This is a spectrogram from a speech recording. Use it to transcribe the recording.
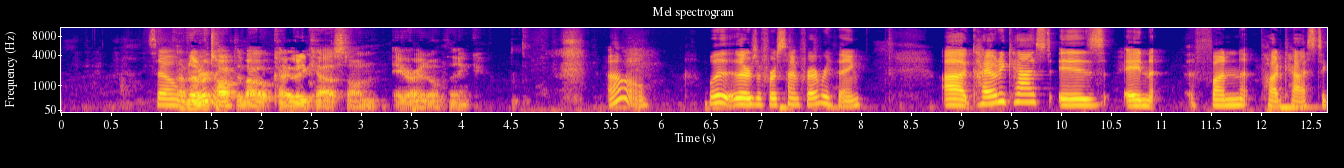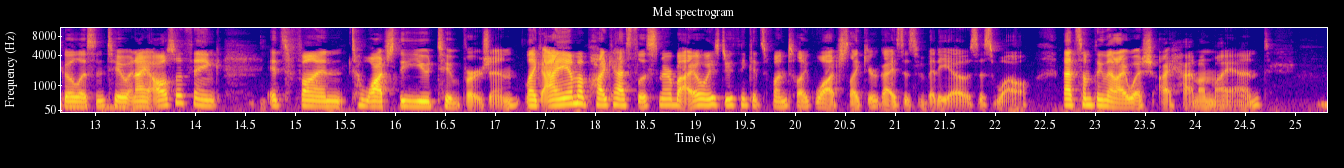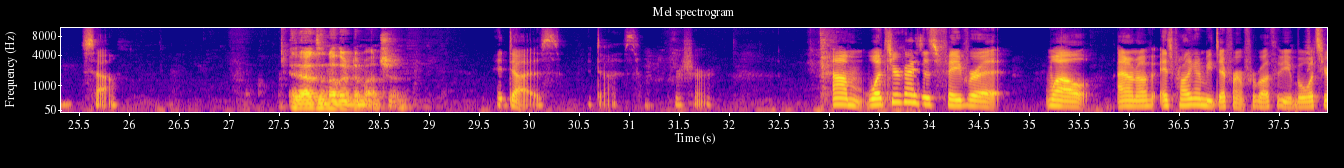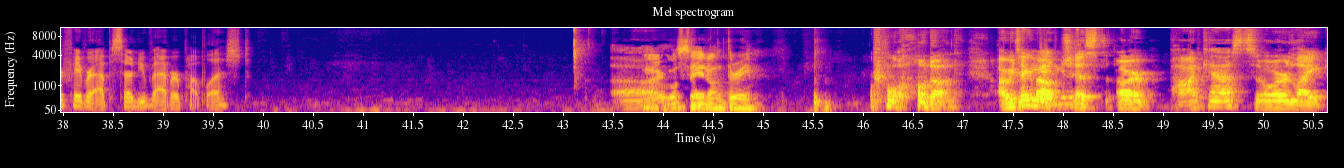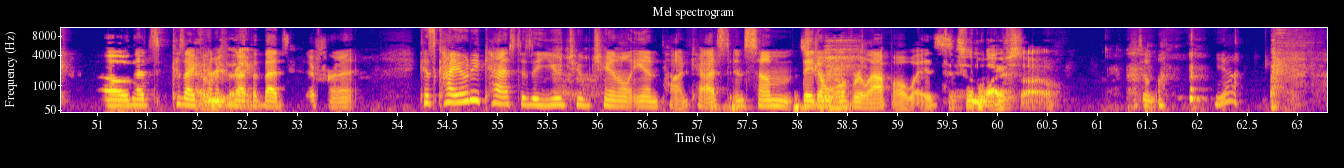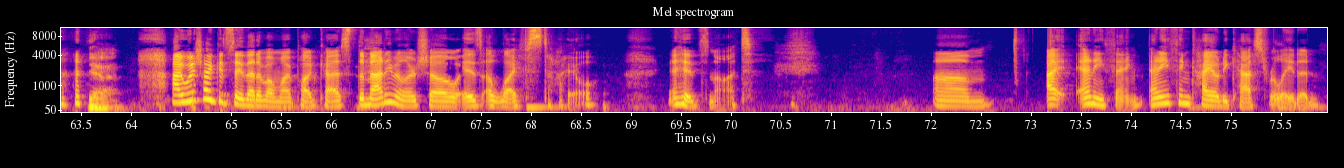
So I've never really- talked about Coyote Cast on air, I don't think. Oh, well, there's a first time for everything. Uh, Coyote Cast is a fun podcast to go listen to, and I also think it's fun to watch the YouTube version. Like, I am a podcast listener, but I always do think it's fun to like watch like your guys' videos as well. That's something that I wish I had on my end. So It adds another dimension. it does, it does for sure. Um, what's your guys' favorite? Well, I don't know. If, it's probably gonna be different for both of you, but what's your favorite episode you've ever published? All right, Um, we'll say it on three. well, hold on. Are we talking you about gonna- just our podcasts or like Oh, that's because I kind of forgot that that's different. Because Coyote Cast is a YouTube channel and podcast, and some That's they don't overlap always. it's a lifestyle? So, yeah, Yeah. I wish I could say that about my podcast. The Maddie Miller Show is a lifestyle. It's not. Um, I anything anything Coyote Cast related.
